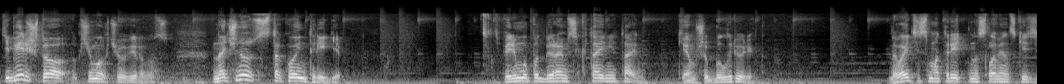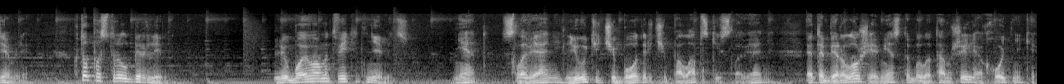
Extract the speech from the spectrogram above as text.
Теперь что, к чему я хочу вернуться? Начну с такой интриги. Теперь мы подбираемся к тайне тайн. Кем же был Рюрик? Давайте смотреть на славянские земли. Кто построил Берлин? Любой вам ответит немец. Нет, славяне, лютичи, бодричи, палапские славяне. Это берложье место было, там жили охотники.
